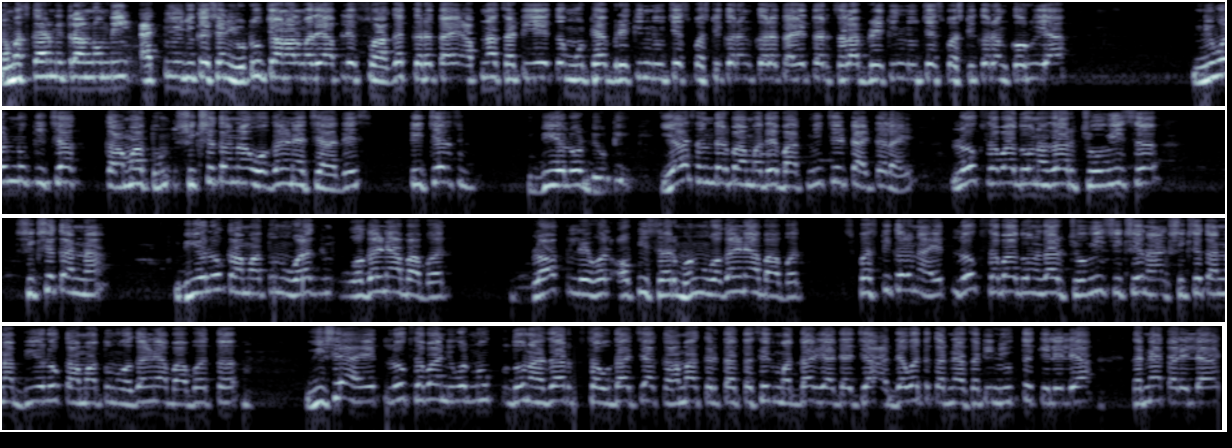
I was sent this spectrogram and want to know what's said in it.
नमस्कार मित्रांनो मी ऍक्टिव्ह एज्युकेशन युट्यूब चॅनलमध्ये आपले स्वागत करत आहे. आपणासाठी एक मोठ्या ब्रेकिंग न्यूजचे स्पष्टीकरण करत आहे. तर चला ब्रेकिंग न्यूजचे स्पष्टीकरण करूया. निवडणुकीच्या कामातून शिक्षकांना वगळण्याचे आदेश टीचर्स बीएलओ ड्युटी या संदर्भामध्ये बातमीचे टायटल आहे लोकसभा दोन हजार चोवीस शिक्षकांना बीएलओ कामातून वळग वगळण्याबाबत ब्लॉक लेव्हल ऑफिसर म्हणून वगळण्याबाबत स्पष्टीकरण आहेत. लोकसभा दोन हजार चोवीस शिक्षण शिक्षकांना बीएलओ कामातून वगळण्याबाबत विषय आहेत. लोकसभा निवडणूक दोन हजार चौदाच्या कामाकरिता तसेच मतदार याद्याच्या अद्ययावत करण्यासाठी नियुक्त केलेल्या करण्यात आलेल्या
